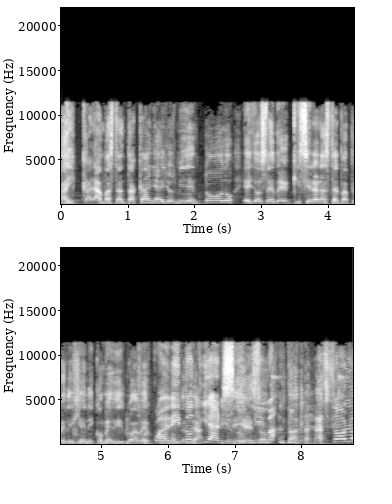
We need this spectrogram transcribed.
Ay, caramba, tan tacaña. Ellos miden todo. Ellos eh, quisieran hasta el papel higiénico medirlo a ver. Cuadritos diarios. Sí, ¿no? Eso Solo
